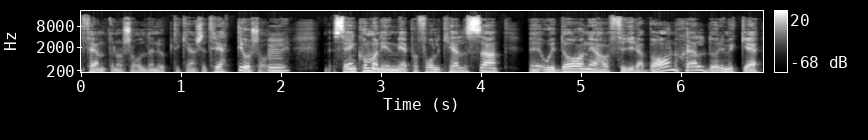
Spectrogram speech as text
15-årsåldern upp till kanske 30 års ålder. Mm. Sen kom man in mer på folkhälsa eh, och idag när jag har fyra barn själv, då är det mycket,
